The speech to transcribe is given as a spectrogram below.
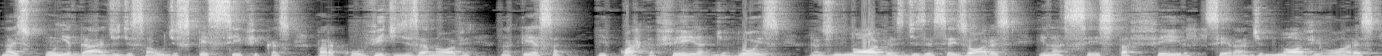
nas unidades de saúde específicas para Covid-19 na terça, e quarta-feira, dia 2, das 9 às 16 horas, e na sexta-feira será de 9 horas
